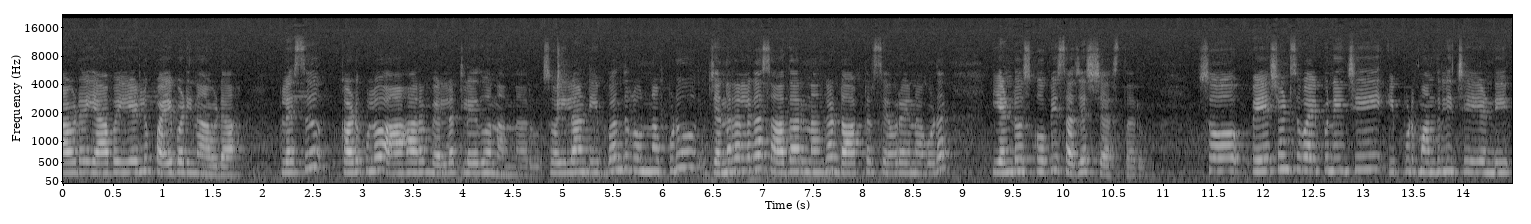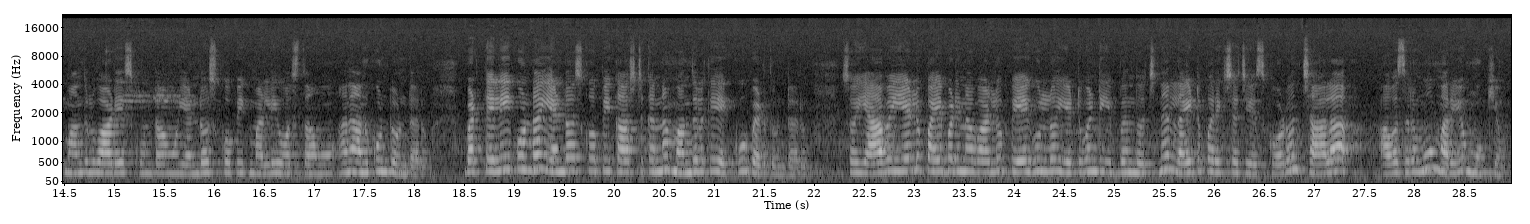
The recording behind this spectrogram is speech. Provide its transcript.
ఆవిడ యాభై ఏళ్ళు పైబడిన ఆవిడ ప్లస్ కడుపులో ఆహారం వెళ్ళట్లేదు అని అన్నారు. సో ఇలాంటి ఇబ్బందులు ఉన్నప్పుడు జనరల్గా సాధారణంగా డాక్టర్స్ ఎవరైనా కూడా ఎండోస్కోపీ సజెస్ట్ చేస్తారు. సో పేషెంట్స్ వైపు నుంచి ఇప్పుడు మందులు ఇచ్చేయండి మందులు వాడేసుకుంటాము ఎండోస్కోపీకి మళ్ళీ వస్తాము అని అనుకుంటుంటారు. బట్ తెలియకుండా ఎండోస్కోపీ కాస్ట్ కన్నా మందులకే ఎక్కువ పెడుతుంటారు. సో యాభై ఏళ్ళు పైబడిన వాళ్ళు పేగుల్లో ఎటువంటి ఇబ్బంది వచ్చినా లైట్ పరీక్ష చేసుకోవడం చాలా అవసరము మరియు ముఖ్యం.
